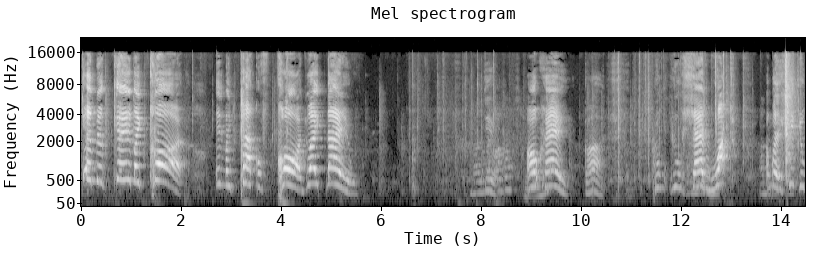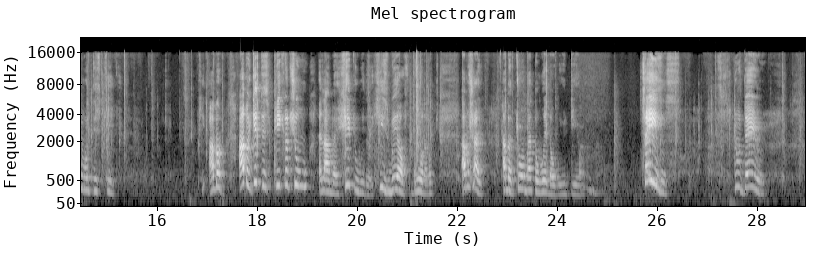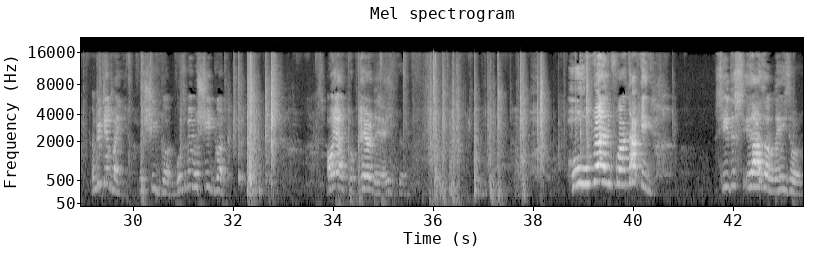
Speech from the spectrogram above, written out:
Give me, give my card. In my pack right now. Dear. Okay. God. You, you said what? I'm gonna hit you with this thing. I'm gonna, I'm gonna get this Pikachu and I'm gonna hit you with it. He's made of gold. I'm gonna, I'm gonna try. I'm gonna throw him at the window, you dear. Jesus! You dare. Let me get my machine gun. Where's my machine gun? Oh yeah, I prepared it. Who ready for attacking? See this? It has a laser.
